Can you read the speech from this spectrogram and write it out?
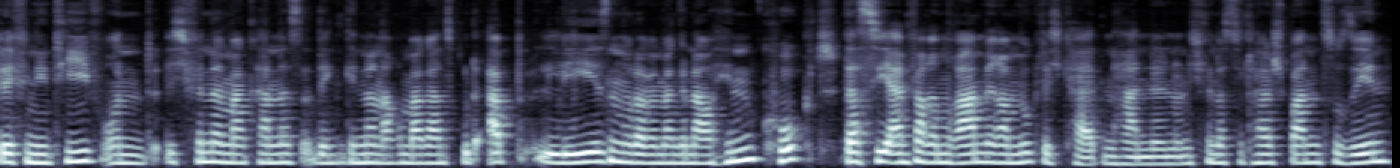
Definitiv. Und ich finde, man kann das den Kindern auch immer ganz gut ablesen oder wenn man genau hinguckt, dass sie einfach im Rahmen ihrer Möglichkeiten handeln. Und ich finde das total spannend zu sehen.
